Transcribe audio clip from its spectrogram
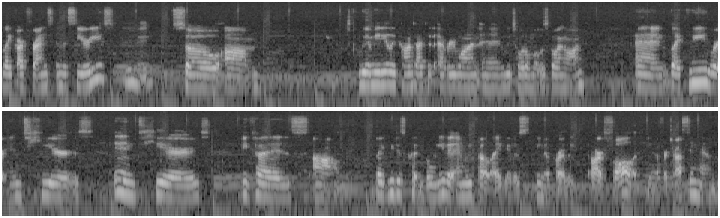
like our friends in the series Mhm. so um, we immediately contacted everyone and we told them what was going on. And like we were in tears, in tears, because um, like we just couldn't believe it, and we felt like it was you know partly our fault, you know, for trusting him.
